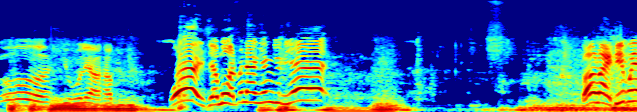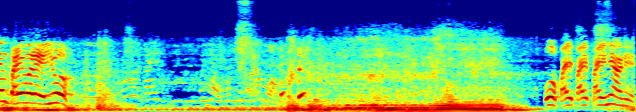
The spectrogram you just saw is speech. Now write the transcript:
โอ้ยอยู่แล้วครับว้ยเสียหมดมานั่งยังอยู่เนี่ยกองไรทิพย์ก็ยังไปมาได้อยู่ โอ้ไปไปไปแนวนี่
